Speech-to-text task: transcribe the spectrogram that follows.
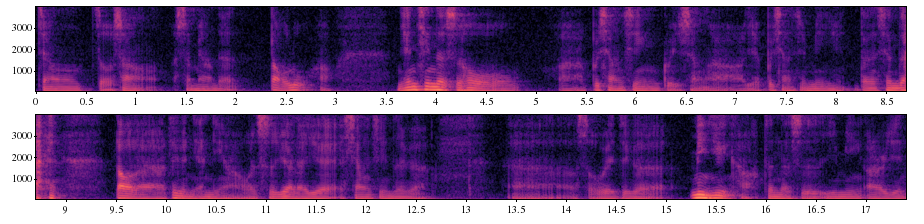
将走上什么样的道路啊？年轻的时候。啊，不相信鬼神啊，也不相信命运。但是现在到了这个年龄啊，我是越来越相信这个，呃，所谓这个命运哈，真的是一命二运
